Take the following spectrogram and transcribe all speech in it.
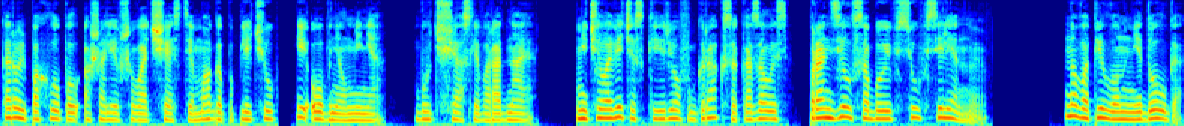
Король похлопал ошалевшего от счастья мага по плечу и обнял меня. «Будь счастлива, родная». Нечеловеческий рев Гракса, казалось, пронзил собой всю Вселенную. Но вопил он недолго,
